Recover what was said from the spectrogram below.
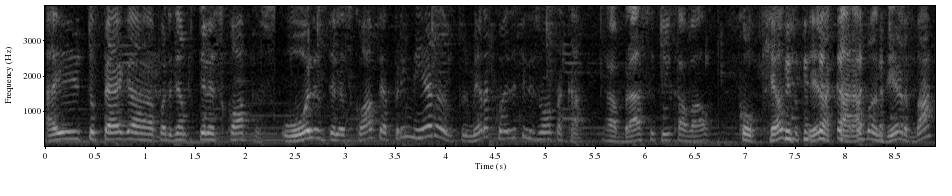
Aí tu pega, por exemplo, telescópios. O olho do telescópio é a primeira, primeira coisa que eles vão atacar. Abraço e cavalo. Qualquer outro peixe, a carabandeira, bah,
